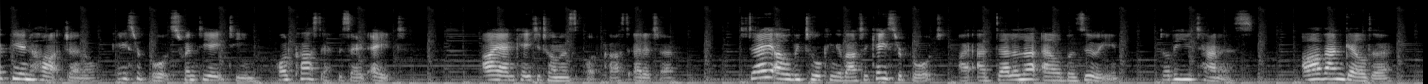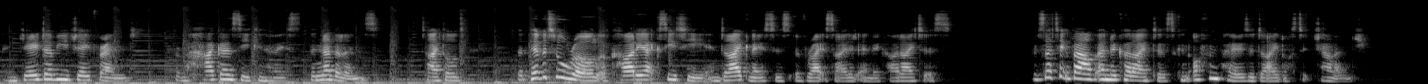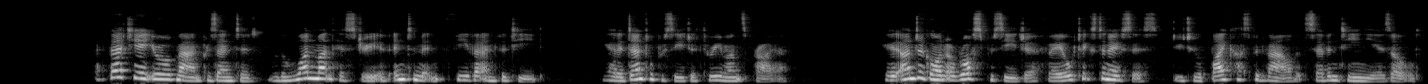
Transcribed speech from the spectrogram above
European Heart Journal, Case Reports 2018, Podcast Episode 8. I am Katie Thomas, podcast editor. Today I will be talking about a case report by Abdelilah El Bazoui, W. Tanis, R. van Gelder, and JWJ Vriend from Haga Ziekenhuis, the Netherlands, titled The Pivotal Role of Cardiac CT in Diagnosis of Right Sided Endocarditis. Prosthetic valve endocarditis can often pose a diagnostic challenge. A 38 year old man presented with a one month history of intermittent fever and fatigue. He had a dental procedure three months prior. He had undergone a Ross procedure for aortic stenosis due to a bicuspid valve at 17 years old.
